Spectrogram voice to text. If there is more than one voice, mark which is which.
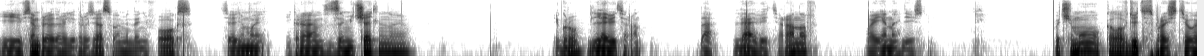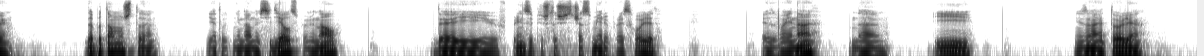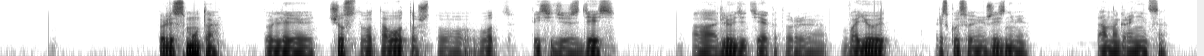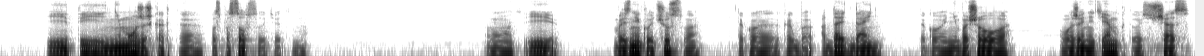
Speaker 1: И всем привет, дорогие друзья, с вами Дэнни Фокс. Сегодня мы играем в замечательную игру для ветеранов. Да, для ветеранов военных действий. Почему Call of Duty, спросите вы? Да потому что я тут недавно сидел, вспоминал. Да и, в принципе, что сейчас в мире происходит. Это война, да. И, не знаю, то ли то ли смута, то ли чувство того, то, что вот ты сидишь здесь, а люди, те, которые воюют, рискуют своими жизнями, там на границе. И ты не можешь как-то поспособствовать этому. Вот. И возникло чувство такое, как бы отдать дань такого небольшого уважения тем, кто сейчас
